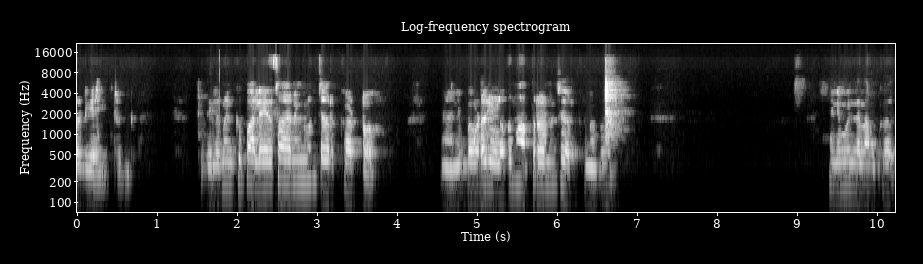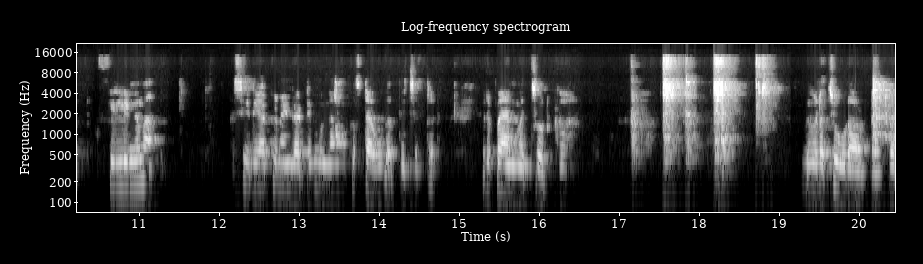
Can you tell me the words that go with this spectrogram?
റെഡി ആയിട്ടുണ്ട്. ഇതിൽ നിങ്ങൾക്ക് പല സാധനങ്ങളും ചേർക്കാം കേട്ടോ ഞാനിപ്പോൾ ഇവിടെ ഉള്ളത് മാത്രമാണ് ചേർക്കുന്നത്. അതിന് മുന്നേ നമുക്ക് ഫില്ലിങ് ശരിയാക്കണേക്കാട്ടി മുന്നേ നമുക്ക് സ്റ്റൗ കത്തിച്ചിട്ട് ഒരു പാൻ വെച്ച് കൊടുക്കുക ഇതിവിടെ ചൂടാവട്ടെ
